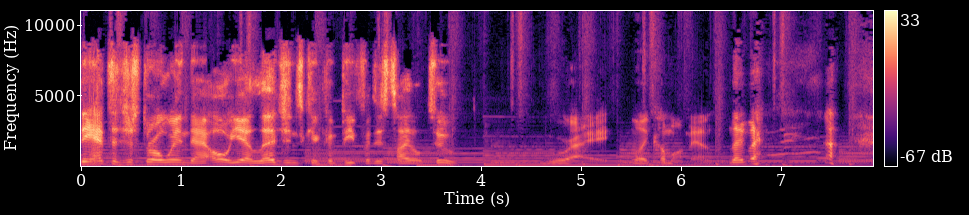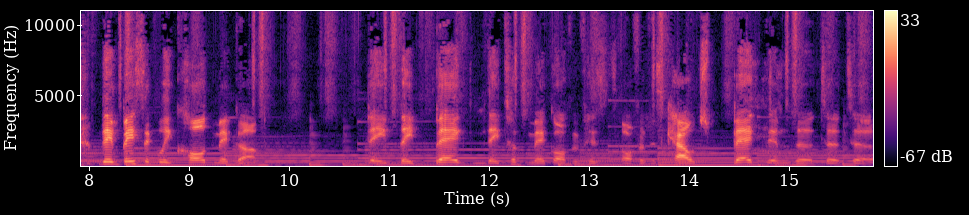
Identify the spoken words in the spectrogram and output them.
they had to just throw in that, oh, yeah, legends can compete for this title too. Right. Like, come on, man. Like, they basically called Mick up. They they begged. they took Mick off of his off of his couch, begged him to to to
